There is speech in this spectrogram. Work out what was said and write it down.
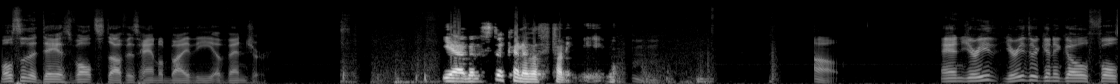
Most of the Deus Vult stuff is handled by the Avenger. Yeah, but it's still kind of a funny meme. Oh, and you're e- you're either gonna go full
